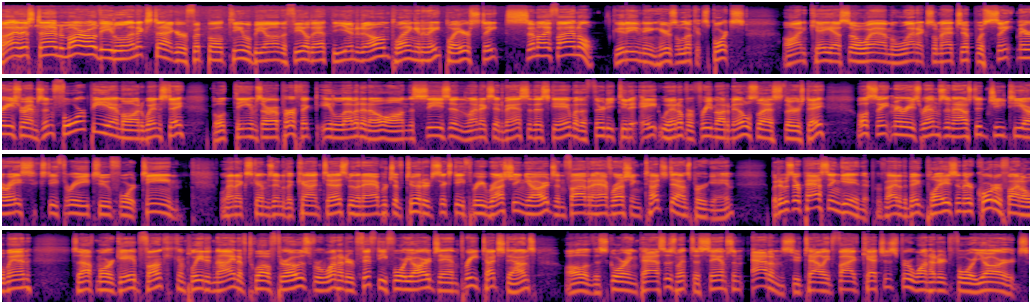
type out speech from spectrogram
By this time tomorrow, the Lenox Tiger football team will be on the field at the Unidome playing in an eight player state semifinal. Good evening. Here's a look at sports on KSOM. Lenox will match up with St. Mary's Remsen 4 p.m. on Wednesday. Both teams are a perfect 11 0 on the season. Lenox advanced to this game with a 32 8 win over Fremont Mills last Thursday, while St. Mary's Remsen ousted GTRA 63 14. Lenox comes into the contest with an average of 263 rushing yards and 5.5 rushing touchdowns per game, but it was their passing game that provided the big plays in their quarterfinal win. Sophomore Gabe Funk completed 9 of 12 throws for 154 yards and 3 touchdowns. All of the scoring passes went to Samson Adams, who tallied 5 catches for 104 yards.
